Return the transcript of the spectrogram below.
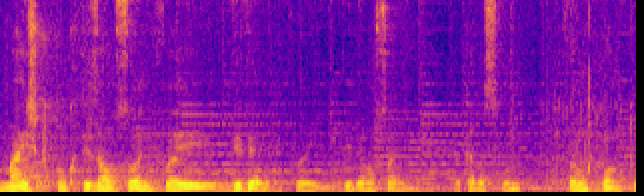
mais que concretizar um sonho, foi vivê-lo, foi viver um sonho a cada segundo. Foi um ponto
